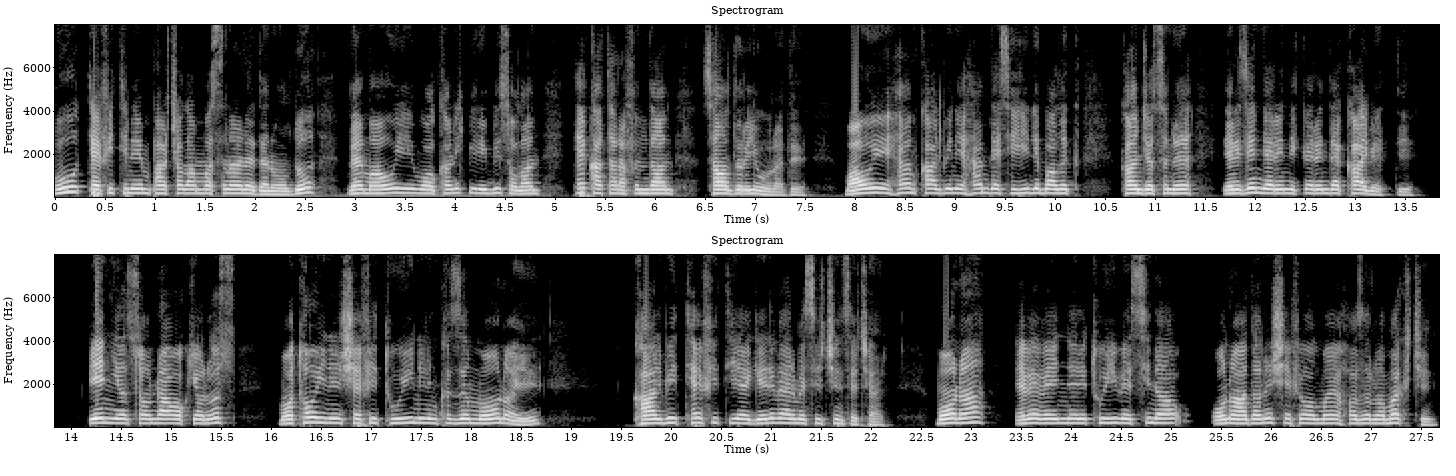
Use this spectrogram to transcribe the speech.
Bu Tefiti'nin parçalanmasına neden oldu ve Maui volkanik bir iblis olan Teka tarafından saldırıya uğradı. Maui hem kalbini hem de sihirli balık kancasını denizin derinliklerinde kaybetti. Bin yıl sonra okyanus Motoi'nin şefi Tui'nin kızı Mona'yı kalbi Tefiti'ye geri vermesi için seçer. Mona ebeveynleri Tui ve Sina onu adanın şefi olmaya hazırlamak için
